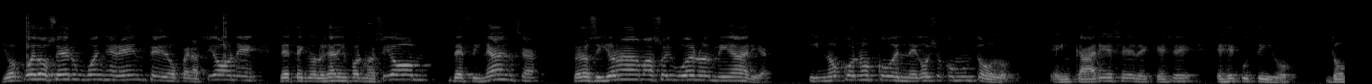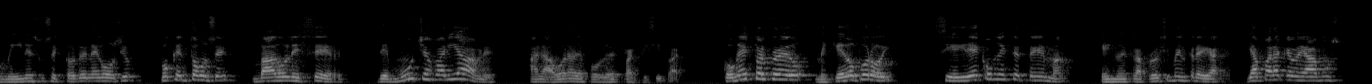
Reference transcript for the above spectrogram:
Yo puedo ser un buen gerente de operaciones, de tecnología de información, de finanzas, pero si yo nada más soy bueno en mi área y no conozco el negocio como un todo, encárguese de que ese ejecutivo domine su sector de negocio, porque entonces va a adolecer de muchas variables a la hora de poder participar. Con esto, Alfredo, me quedo por hoy. Seguiré con este tema en nuestra próxima entrega, ya para que veamos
